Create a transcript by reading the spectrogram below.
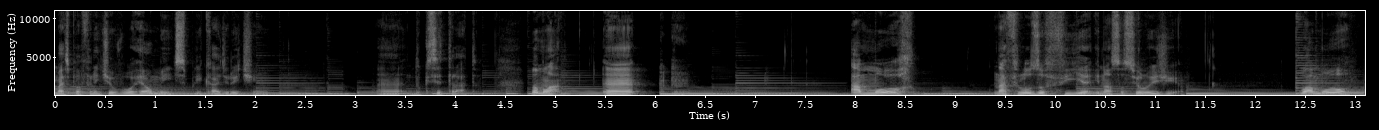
mais para frente eu vou realmente explicar direitinho uh, do que se trata. Vamos lá. Uh, amor na filosofia e na sociologia. O amor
